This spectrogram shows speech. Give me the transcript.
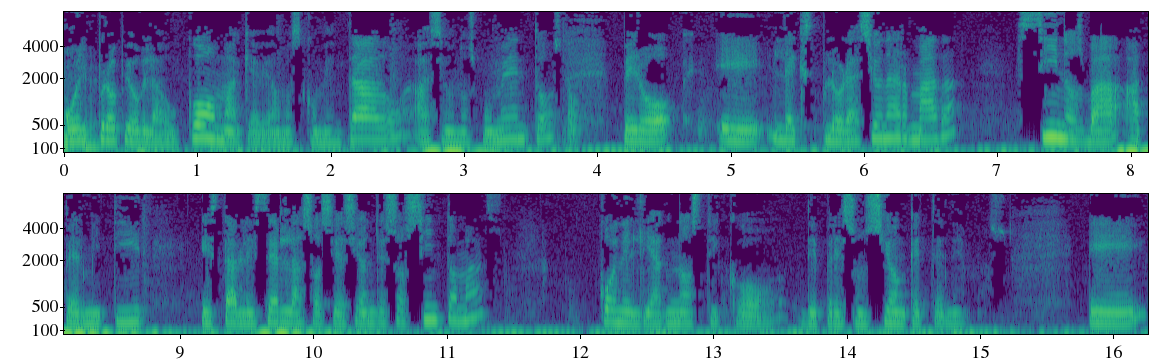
O el propio glaucoma que habíamos comentado hace unos momentos, pero eh, la exploración armada sí nos va a permitir establecer la asociación de esos síntomas con el diagnóstico de presunción que tenemos. Eh,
